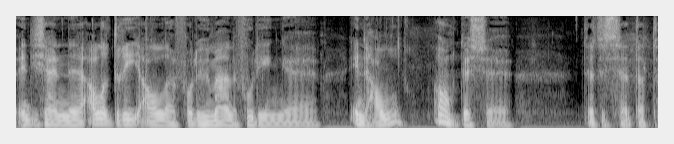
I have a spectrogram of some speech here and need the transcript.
en die zijn alle drie al voor de humane voeding in de handel. Oh. Dus dat, is, dat,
